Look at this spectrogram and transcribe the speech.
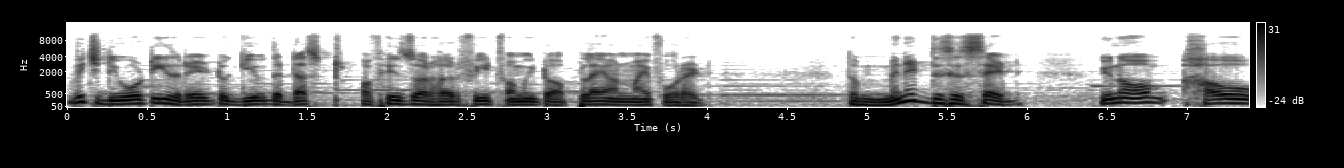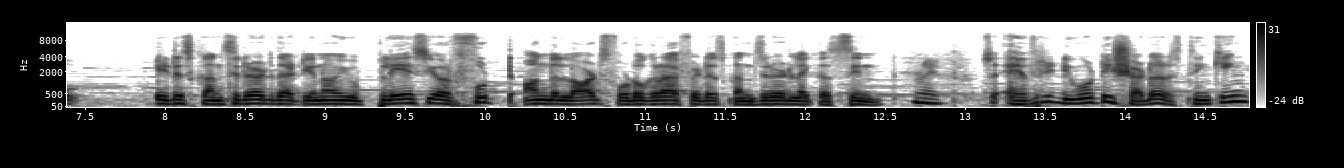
Which devotee is ready to give the dust of his or her feet for me to apply on my forehead? The minute this is said, you know how it is considered that you know you place your foot on the Lord's photograph, it is considered like a sin. Right. So every devotee shudders, thinking,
